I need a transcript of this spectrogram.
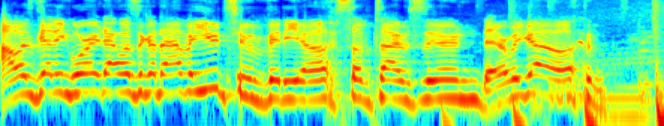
I was getting worried I wasn't gonna have a YouTube video sometime soon. There we go.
